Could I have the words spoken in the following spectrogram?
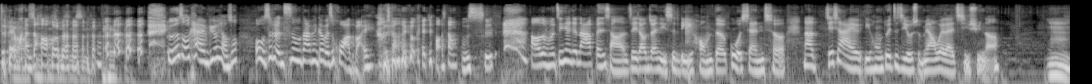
对？对，我看到了。有的时候看 MV，我想说，哦，这个人吃那么大片，该不会是画的吧？哎、好像又感觉好像不是。好的，我们今天跟大家分享的这张专辑是李红的《过山车》。那接下来，李红对自己有什么样未来期许呢？嗯，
